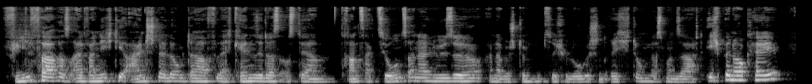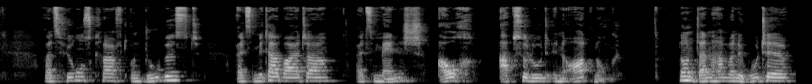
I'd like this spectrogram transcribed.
Vielfach ist einfach nicht die Einstellung da, vielleicht kennen Sie das aus der Transaktionsanalyse einer bestimmten psychologischen Richtung, dass man sagt, ich bin okay als Führungskraft und du bist als Mitarbeiter, als Mensch auch absolut in Ordnung. Und dann haben wir eine gute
